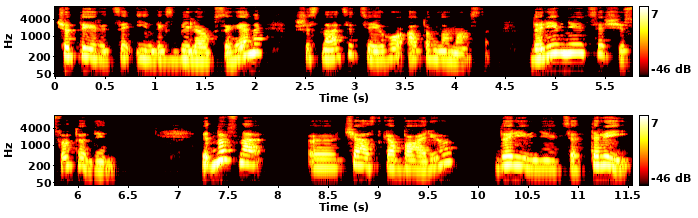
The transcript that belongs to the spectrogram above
4 це індекс біля оксигена, 16 це його атомна маса. Дорівнюється 601. Відносна е, частка барію дорівнюється 3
